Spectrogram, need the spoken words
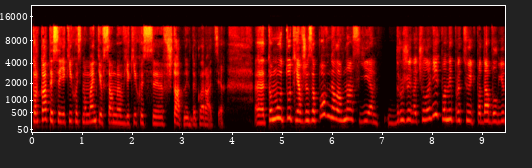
торкатися якихось моментів саме в якихось е, штатних деклараціях. Е, Тому тут я вже заповнила. В нас є дружина-чоловік, вони працюють по W2.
